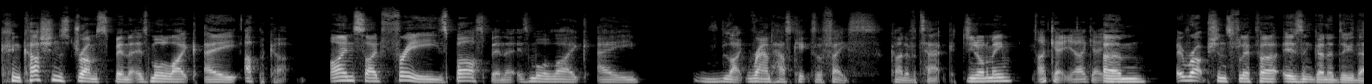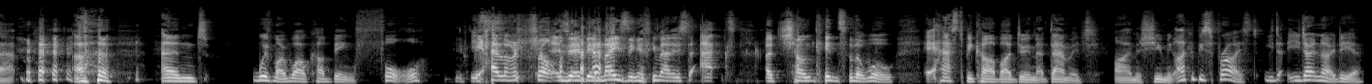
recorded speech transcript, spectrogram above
Concussion's drum spinner is more like a uppercut. Ironside Free's bar spinner is more like a like roundhouse kick to the face kind of attack. Do you know what I mean? I get you. I get you. Um, Eruption's flipper isn't going to do that. uh, and with my wild card being Thor, Be a hell of a shot. it'd be amazing if he managed to axe a chunk into the wall. It has to be Carbide doing that damage. I'm assuming. I could be surprised. You, d- you don't know, do you?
